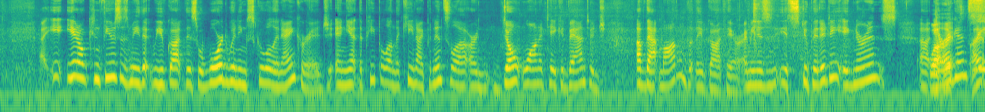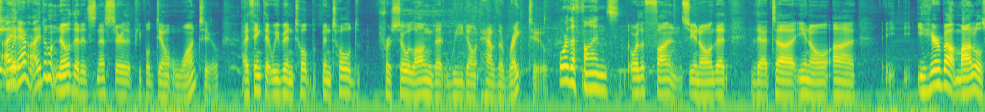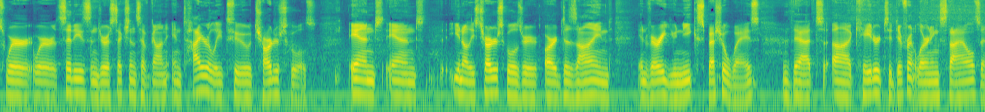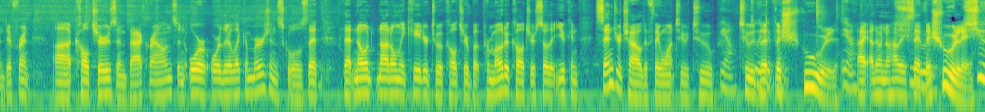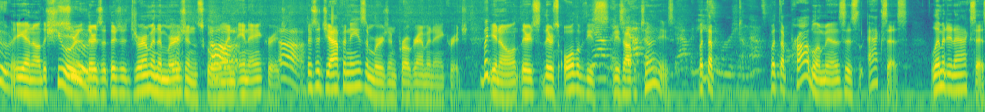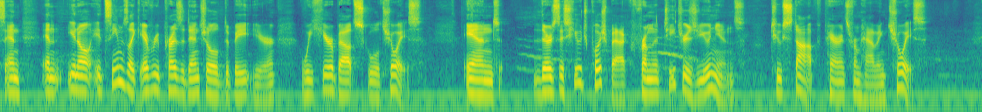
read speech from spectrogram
It, you know, it confuses me that we've got this award-winning school in Anchorage, and yet the people on the Kenai Peninsula are don't want to take advantage of that model that they've got there. I mean, is it stupidity, ignorance, uh, Well, arrogance, I, I, whatever? I don't know that it's necessary that people don't want to. I think that we've been told been told for so long that we don't have the right to Or the funds. or the funds you know that that uh, you know uh, y- you hear about models where where cities and jurisdictions have gone entirely to charter schools. And and you know these charter schools are are designed in very unique special ways that uh, cater to different learning styles and different uh, cultures and backgrounds and or or they're like immersion schools that that no, not only cater to a culture but promote a culture so that you can send your child if they want to to Yeah, to, to the, the school. Yeah. I, I don't know how they say it the Schule Schule. you know the Schule, Schule. there's a there's a German immersion school in, ah. in Anchorage. Ah. There's a Japanese immersion program in Anchorage. But- you know there's there's all of these these opportunities. But the but the problem is is access limited access. And and you know it seems like every presidential debate year we hear about school choice. And there's this huge pushback from the teachers unions to stop parents from having choice.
